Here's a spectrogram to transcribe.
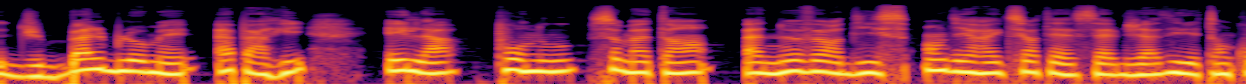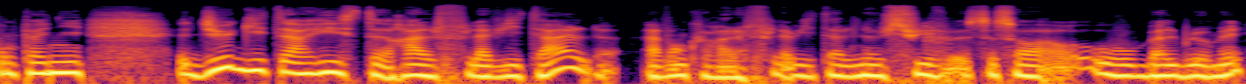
du Bal Blomé à Paris. Et là, pour nous, ce matin, à 9h10, en direct sur TSF Jazz, il est en compagnie du guitariste Ralph Lavital, avant que Ralph Lavital ne le suive ce soir au Bal Blomé.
